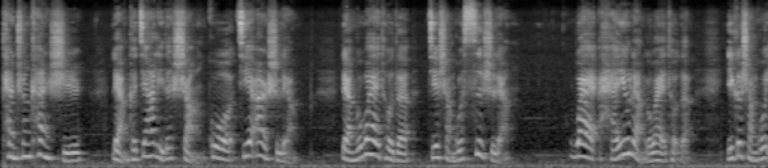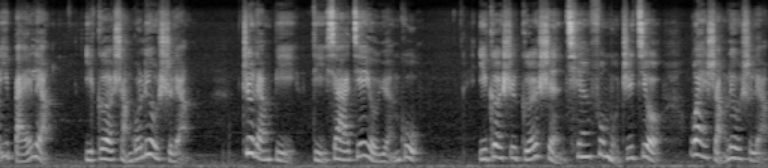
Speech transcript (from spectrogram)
探春看时，两个家里的赏过皆二十两，两个外头的皆赏过四十两，外还有两个外头的，一个赏过一百两，一个赏过六十两。这两笔底下皆有缘故，一个是隔省迁父母之旧，外赏六十两；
